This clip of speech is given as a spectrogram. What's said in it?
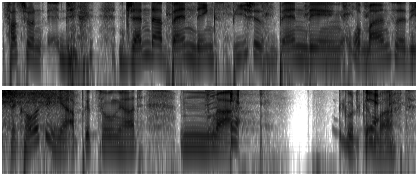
fast schon Gender-Bending, Species-Bending Romanze, die Chakotay hier abgezogen hat, Ja. gut Ja. gemacht.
